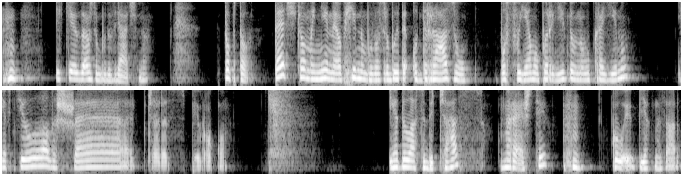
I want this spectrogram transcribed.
який я завжди буду вдячна. Тобто, те, що мені необхідно було зробити одразу по своєму переїзду в нову країну, я втілила лише через півроку. Я дала собі час, нарешті, коли як не зараз,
